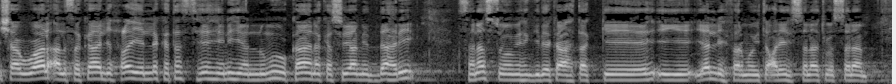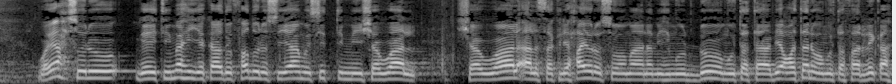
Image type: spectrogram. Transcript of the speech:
شوال السكال حي لك تسهه نهي النمو كان كصيام الدهر. سنصومه قد كاهتكي يلي فرمويت عليه الصلاة والسلام. ويحصل جيت ما هي يكاد فضل صيام ست من شوال. شوال السكل حير سومان مهمدو متتابعة ومتفرقة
